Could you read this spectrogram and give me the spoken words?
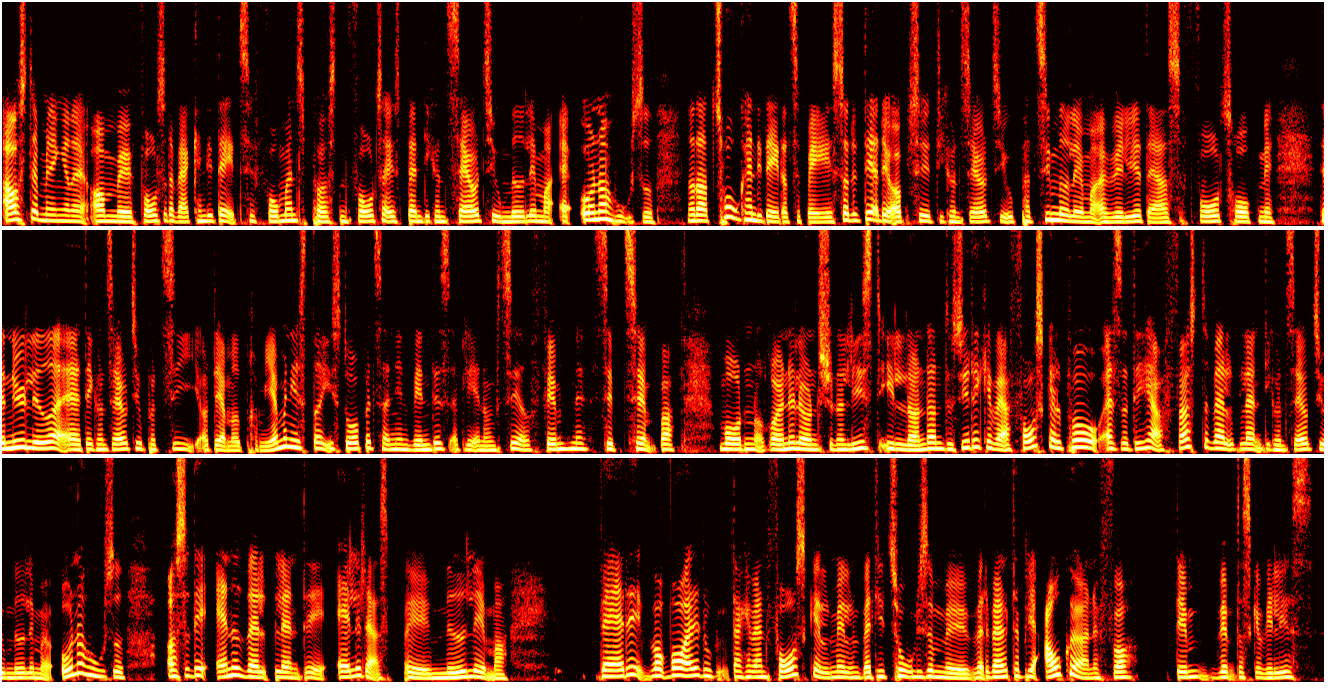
Afstemningerne om øh, fortsat at være kandidat til formandsposten foretages blandt de konservative medlemmer af underhuset. Når der er to kandidater tilbage, så er det der, det er op til de konservative partimedlemmer at vælge deres foretrukne. Den nye leder af det konservative parti og dermed premierminister i Storbritannien ventes at blive annonceret 15. september. Morten Rønnelund, journalist i London, du siger, det kan være forskel på altså det her første valg blandt de konservative medlemmer af underhuset, og så det andet valg blandt øh, alle deres øh, medlemmer. Hvad er det, hvor, hvor er det, du, der kan være en forskel mellem, hvad de to, ligesom, øh, hvad, hvad der bliver afgørende for dem, hvem der skal vælges?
